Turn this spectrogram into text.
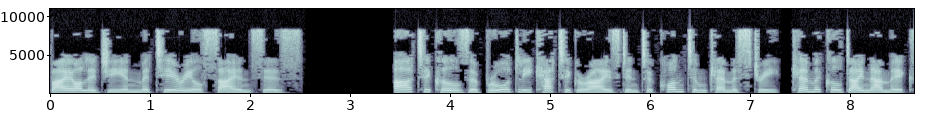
biology and material sciences. Articles are broadly categorized into quantum chemistry, chemical dynamics,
